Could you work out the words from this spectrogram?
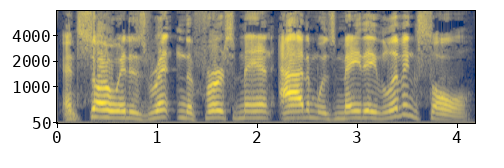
And so it is written, the first man, Adam, was made a living soul.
